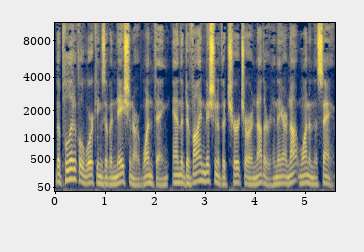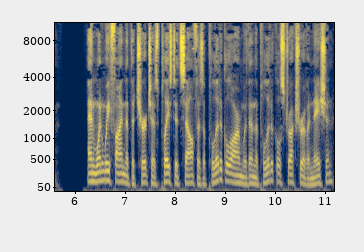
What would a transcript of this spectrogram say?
The political workings of a nation are one thing, and the divine mission of the church are another, and they are not one and the same. And when we find that the church has placed itself as a political arm within the political structure of a nation,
